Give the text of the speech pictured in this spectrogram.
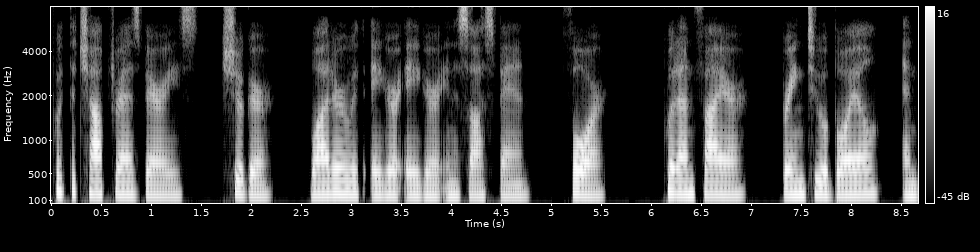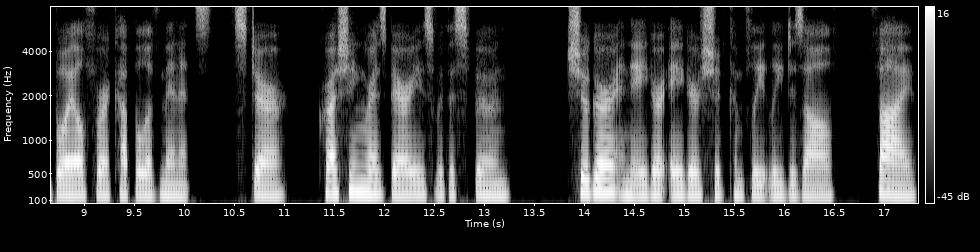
Put the chopped raspberries, sugar, water with agar agar in a saucepan. 4. Put on fire, bring to a boil, and boil for a couple of minutes. Stir, crushing raspberries with a spoon. Sugar and agar agar should completely dissolve. 5.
